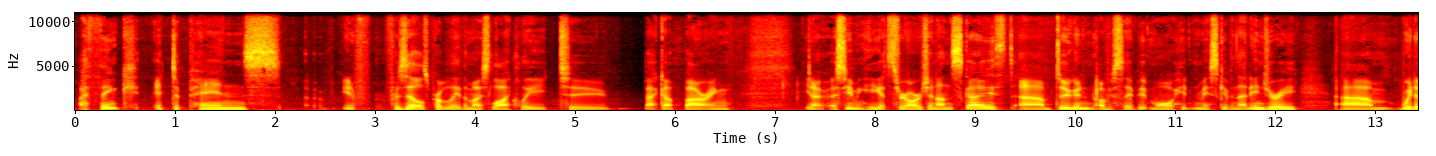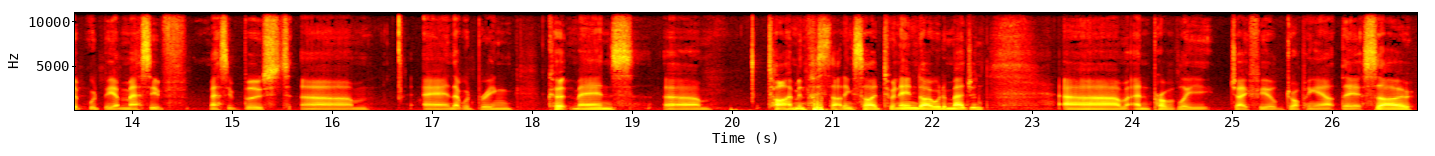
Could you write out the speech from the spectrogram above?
I think it depends. You know, Frizell's probably the most likely to back up, barring, you know, assuming he gets through Origin unscathed. Um, Dugan, obviously, a bit more hit and miss given that injury. Um, Widdop would be a massive, massive boost, um, and that would bring Kurt Mann's um, time in the starting side to an end, I would imagine, um, and probably Jai Field dropping out there. So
